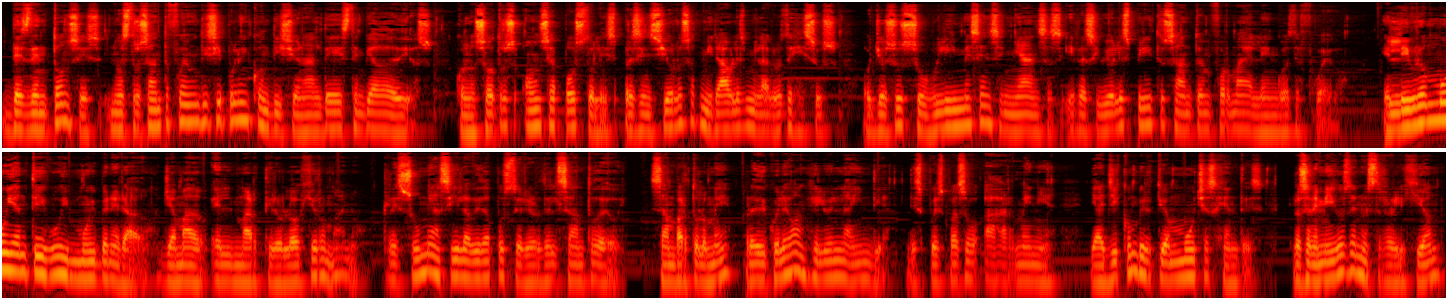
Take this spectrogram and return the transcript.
Desde entonces, nuestro santo fue un discípulo incondicional de este enviado de Dios. Con los otros once apóstoles presenció los admirables milagros de Jesús, oyó sus sublimes enseñanzas y recibió el Espíritu Santo en forma de lenguas de fuego. El libro muy antiguo y muy venerado, llamado el Martirologio Romano, resume así la vida posterior del santo de hoy. San Bartolomé predicó el Evangelio en la India, después pasó a Armenia y allí convirtió a muchas gentes. Los enemigos de nuestra religión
